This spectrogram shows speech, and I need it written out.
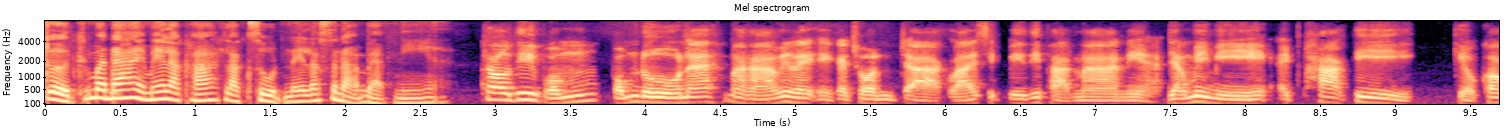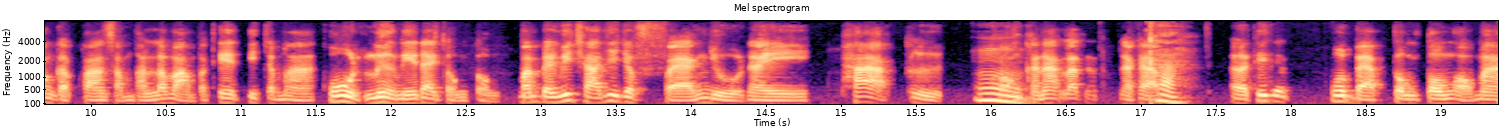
เกิดขึ้นมาได้ไหมล่ะคะ หลักสูตรในลักษณะแบบนี้เท่าที่ผมผมดูนะ มหาวิทยาลัยเอกชนจากหลายสิบปีที่ผ่านมาเนี่ย ยังไม่มีไอ้ภาคที่ เกี่ยวข้องกับความสัมพันธ์ระหว่างประเทศที่จะมาพูดเรื่องนี้ได้ตรงๆ มันเป็นวิชาที่จะแฝงอยู่ในภาคอื่นของคณะรัฐนะครับเออที่จะพูดแบบตรงๆออกมา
